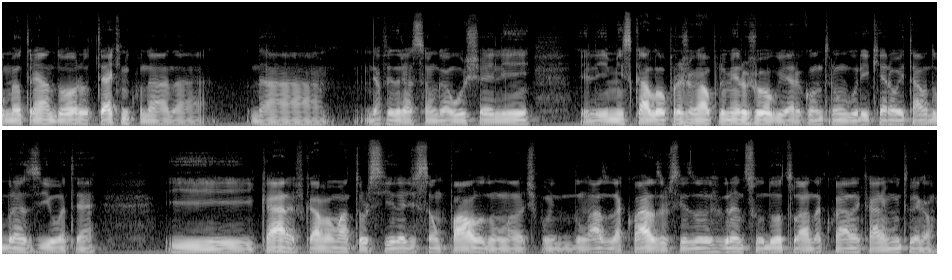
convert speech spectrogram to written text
o meu treinador, o técnico da, da, da, da Federação Gaúcha, ele, ele me escalou para jogar o primeiro jogo, e era contra um guri que era o oitavo do Brasil até. E, cara, ficava uma torcida de São Paulo, de um, lado, tipo, de um lado da quadra, torcida do Rio Grande do Sul do outro lado da quadra, cara, é muito legal.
